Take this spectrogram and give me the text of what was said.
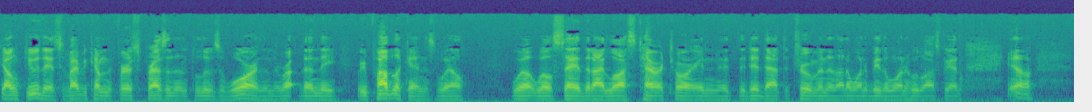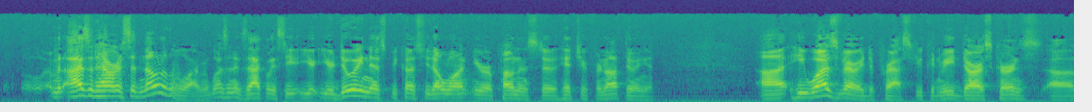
don't do this, if I become the first president to lose a war, then the, then the Republicans will, will, will say that I lost territory and they, they did that to Truman, and I don't want to be the one who lost Vietnam. You know, I mean, Eisenhower said no to the war. I mean, it wasn't exactly. So you're, you're, doing this because you don't want your opponents to hit you for not doing it. Uh, he was very depressed. You can read Doris Kearns' uh,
